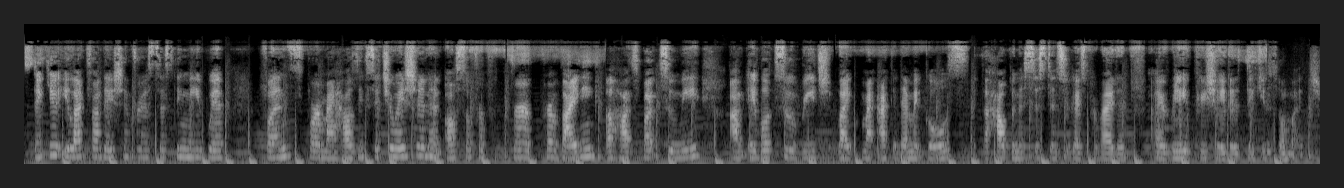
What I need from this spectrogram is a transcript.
Thank you, ELAC Foundation, for assisting me with funds for my housing situation and also for, for providing a hotspot to me. I'm able to reach like my academic goals the help and assistance you guys provided. I really appreciate it. Thank you so much.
